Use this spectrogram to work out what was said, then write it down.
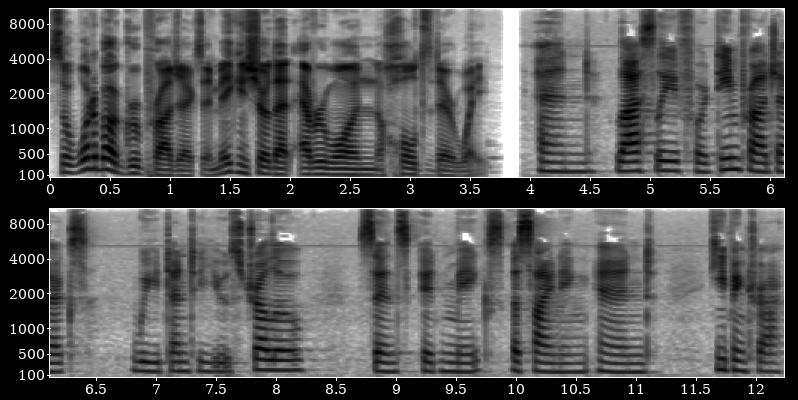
So, what about group projects and making sure that everyone holds their weight? And lastly, for team projects, we tend to use Trello since it makes assigning and keeping track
